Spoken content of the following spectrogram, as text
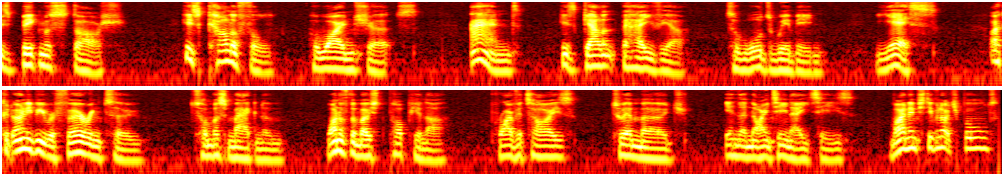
his big moustache, his colourful Hawaiian shirts, and his gallant behaviour towards women. Yes, I could only be referring to Thomas Magnum, one of the most popular private eyes to emerge in the 1980s. My name's Stephen Archibald,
